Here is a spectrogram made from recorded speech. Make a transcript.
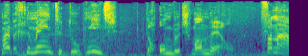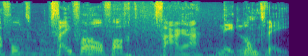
maar de gemeente doet niets. De Ombudsman wel. Vanavond, vijf voor half acht, VARA, Nederland 2.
